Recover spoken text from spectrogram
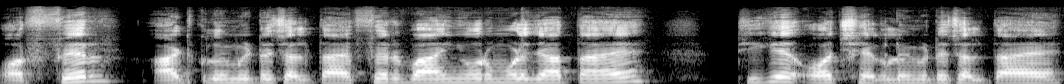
और फिर आठ किलोमीटर चलता है, फिर बाई ओर मुड़ जाता है, ठीक है, और छः किलोमीटर चलता है।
